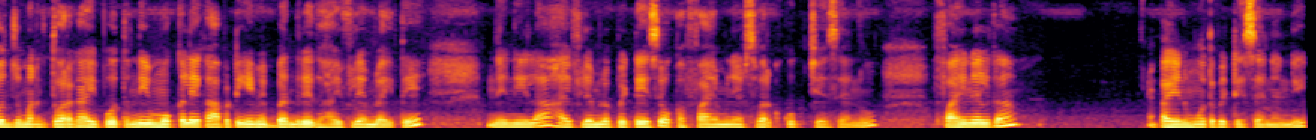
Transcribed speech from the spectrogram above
కొంచెం మనకు త్వరగా అయిపోతుంది. ఈ ముక్కలే కాబట్టి ఏమి ఇబ్బంది లేదు హై ఫ్లేమ్లో అయితే. నేను ఇలా హై ఫ్లేమ్లో పెట్టేసి ఒక ఫైవ్ మినిట్స్ వరకు కుక్ చేశాను. ఫైనల్గా పైన మూత పెట్టేశానండి.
